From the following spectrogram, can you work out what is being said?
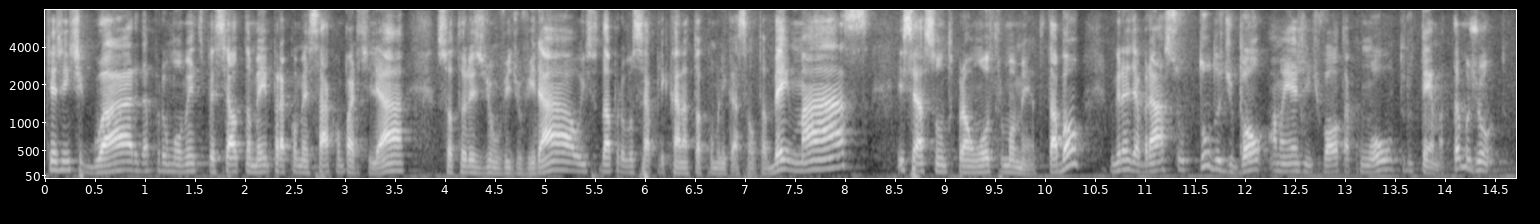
que a gente guarda para um momento especial também para começar a compartilhar, os fatores de um vídeo viral, isso dá para você aplicar na tua comunicação também, mas isso é assunto para um outro momento, tá bom? Um grande abraço, tudo de bom. Amanhã a gente volta com outro tema. Tamo junto.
